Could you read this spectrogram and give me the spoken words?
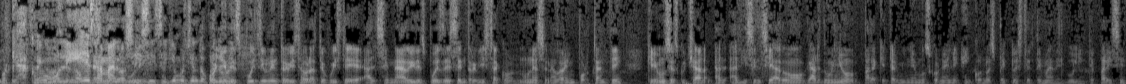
Porque, ah, cómo molesta, mano. Sí, bullying. sí, seguimos siendo objeto Oye, de- después de una entrevista ahora te fuiste al Senado y después de esa entrevista con una senadora importante, queremos escuchar al, al licenciado Garduño para que terminemos con él en, con respecto a este tema del bullying, ¿te parece?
